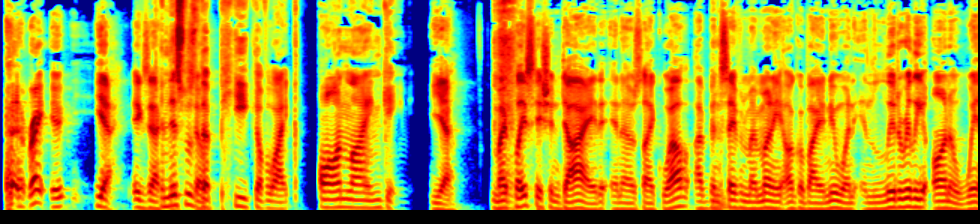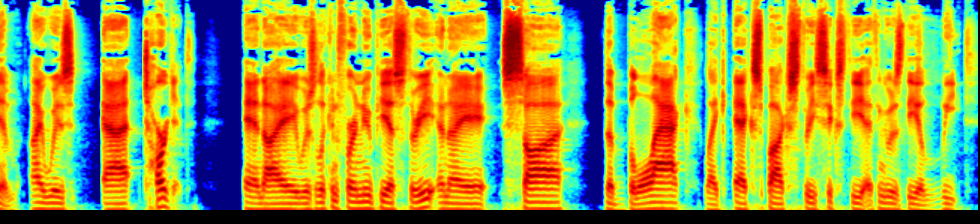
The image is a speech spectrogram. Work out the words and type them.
right. it- yeah, exactly. And this was So- the peak of like online gaming. Yeah. My PlayStation died, and I was like, well, I've been saving my money. I'll go buy a new one. And literally on a whim, I was at Target and I was looking for a new PS3, and I saw the black, like Xbox 360. I think it was the Elite.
